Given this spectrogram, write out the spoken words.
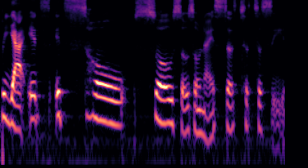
but yeah, it's it's so so so so nice to to, to see.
